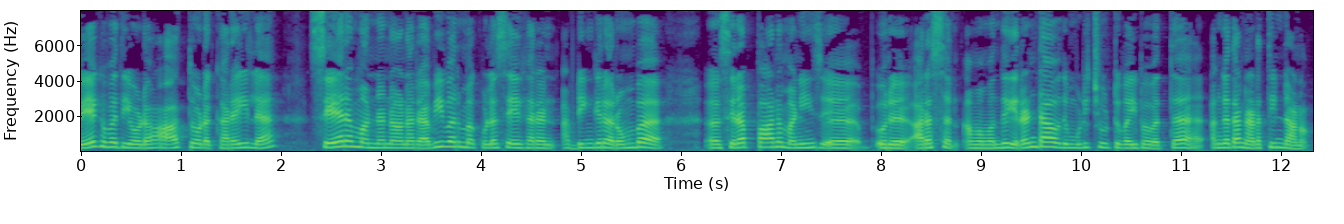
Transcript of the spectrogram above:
வேகவதியோட ஆத்தோட கரையில் சேர மன்னனான ரவிவர்ம குலசேகரன் அப்படிங்கிற ரொம்ப சிறப்பான மணி ஒரு அரசன். அவன் வந்து இரண்டாவது முடிச்சூட்டு வைபவத்தை அங்கே தான் நடத்தின்டானான்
